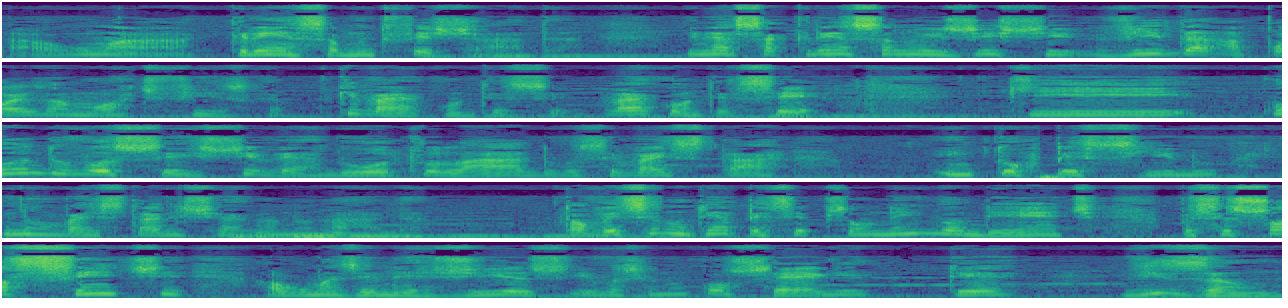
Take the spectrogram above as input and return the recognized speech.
alguma crença muito fechada. E nessa crença não existe vida após a morte física. O que vai acontecer? Vai acontecer que quando você estiver do outro lado, você vai estar entorpecido e não vai estar enxergando nada. Talvez você não tenha percepção nem do ambiente, você só sente algumas energias e você não consegue ter visão.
